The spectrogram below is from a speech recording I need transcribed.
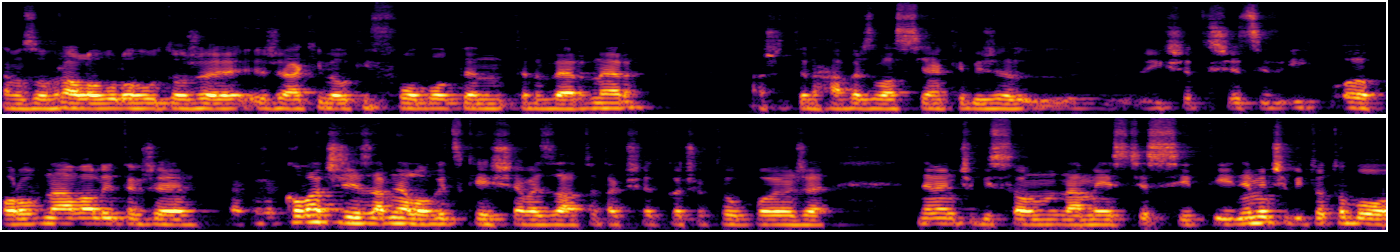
tam zohralo úlohu to, že, že aký veľký flow bol ten, ten Werner a že ten Havertz vlastne akoby, že ich všetci, všetci ich porovnávali, takže akože Kovačič je za mňa logickejšia vec za to, tak všetko, čo k tomu poviem, že neviem, či by som na mieste City, neviem, či by toto bol,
